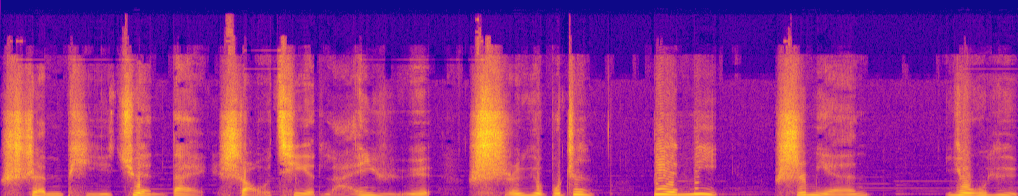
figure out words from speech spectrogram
神疲倦怠、少气懒语、食欲不振、便秘、失眠、忧郁、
